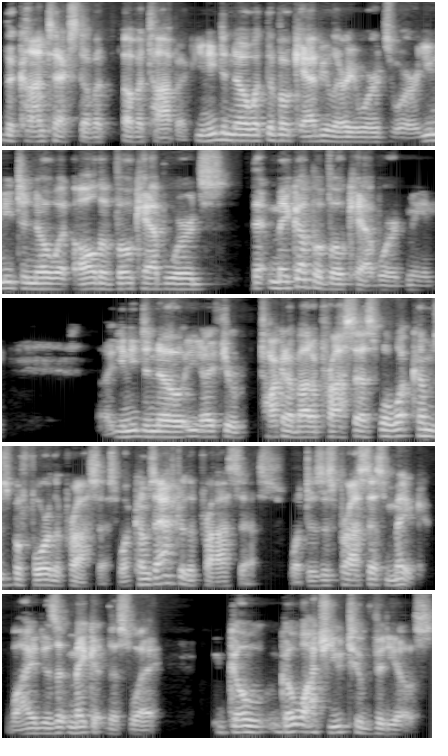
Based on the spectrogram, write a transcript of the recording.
the context of a of a topic you need to know what the vocabulary words were you need to know what all the vocab words that make up a vocab word mean uh, you need to know, you know, if you're talking about a process, well, what comes before the process? What comes after the process? What does this process make? Why does it make it this way? Go go watch YouTube videos.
